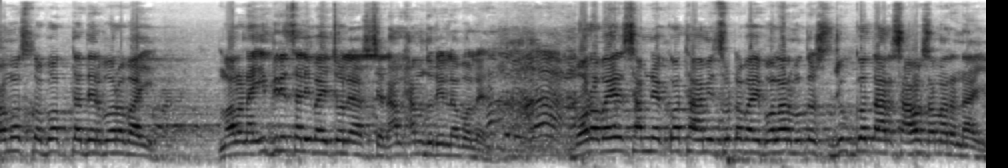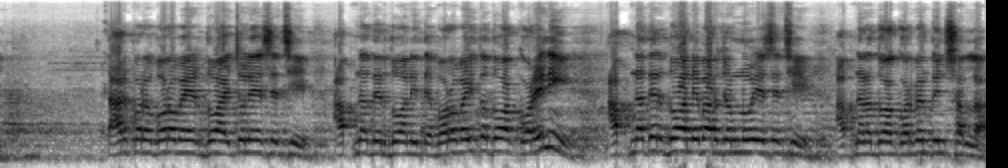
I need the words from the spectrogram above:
সমস্ত বক্তাদের বড় ভাই মাওলানা ইদ্রিস আলী ভাই চলে আসছেন আলহামদুলিল্লাহ বলেন। বড় ভাইয়ের সামনে কথা আমি ছোট ভাই বলার মতো যোগ্যতার সাহস আমার নাই। তারপরে বড় ভাইয়ের দোয়ায় চলে এসেছি। আপনাদের দোয়া নিতে। বড় ভাই তো দোয়া করেনি। আপনাদের দোয়া নেবার জন্য এসেছি। আপনারা দোয়া করবেন তো ইনশাল্লাহ।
